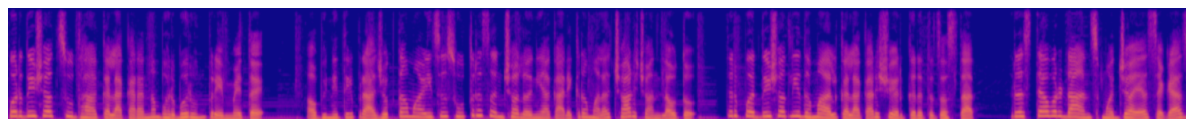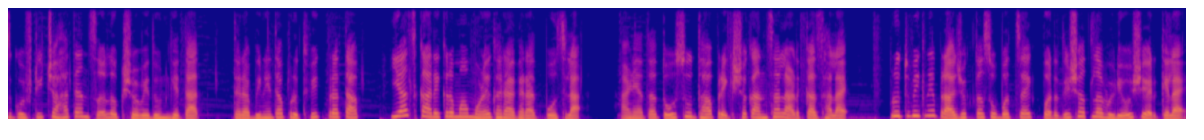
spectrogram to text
परदेशात सुद्धा कलाकारांना भरभरून प्रेम मिळतंय. अभिनेत्री प्राजक्ता माळीचं सूत्रसंचालन या कार्यक्रमाला चार चांद लावतं. तर परदेशातली धमाल कलाकार शेअर करतच असतात. रस्त्यावर डान्स मज्जा या सगळ्याच गोष्टी चाहत्यांचं लक्ष वेधून घेतात. तर अभिनेता पृथ्वी प्रताप याच कार्यक्रमामुळे घराघरात पोहोचला आणि आता तो सुद्धा प्रेक्षकांचा लाडका झालाय. पृथ्वीकने प्राजक्तासोबतचा एक परदेशातला व्हिडिओ शेअर केलाय.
